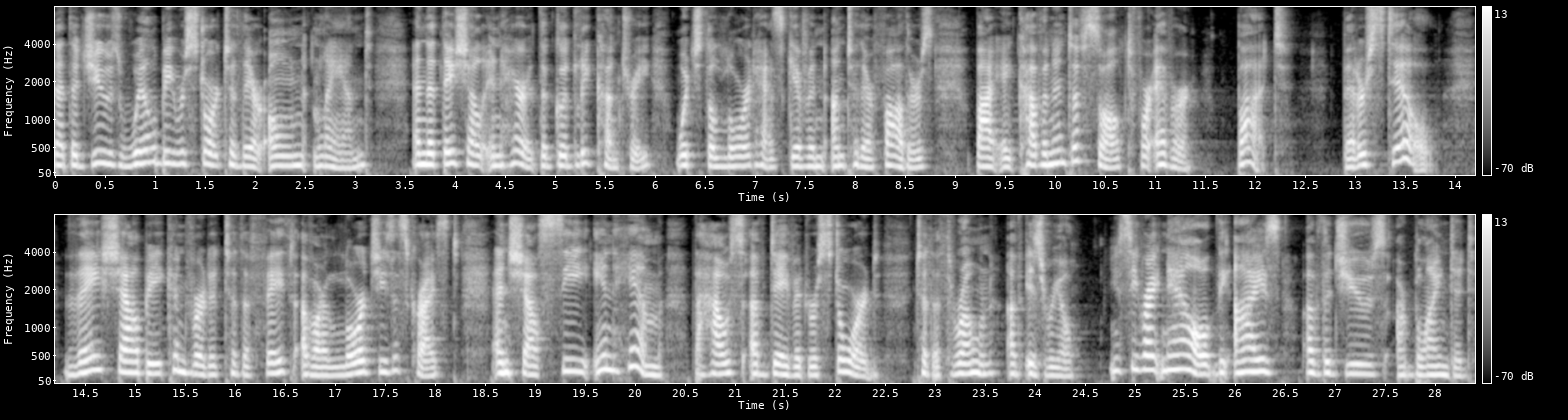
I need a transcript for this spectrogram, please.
that the Jews will be restored to their own land, and that they shall inherit the goodly country which the Lord has given unto their fathers by a covenant of salt forever. But, better still, they shall be converted to the faith of our Lord Jesus Christ, and shall see in him the house of David restored to the throne of Israel. You see, right now, the eyes of the Jews are blinded.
